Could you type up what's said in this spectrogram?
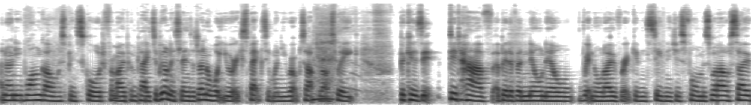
and only one goal has been scored from open play. To be honest, Lindsay, I don't know what you were expecting when you rocked up last week, because it did have a bit of a nil-nil written all over it, given Stevenage's form as well. So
